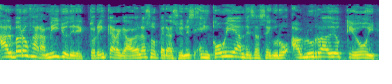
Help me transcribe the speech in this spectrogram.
Álvaro Jaramillo, director encargado de las operaciones en Coviandes, aseguró a Blue Radio que hoy,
